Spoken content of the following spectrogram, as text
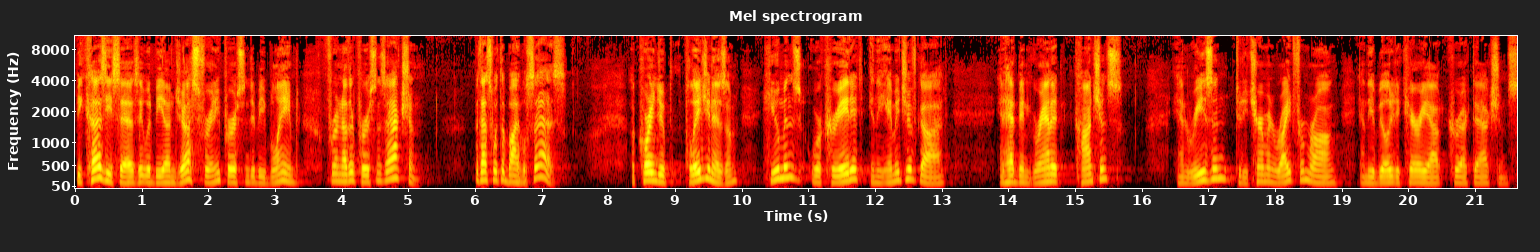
Because, he says, it would be unjust for any person to be blamed for another person's action. But that's what the Bible says. According to Pelagianism, humans were created in the image of God and had been granted conscience and reason to determine right from wrong and the ability to carry out correct actions.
